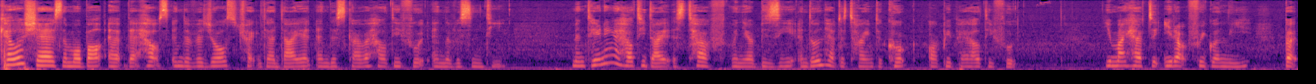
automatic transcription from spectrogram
CaloShare is a mobile app that helps individuals track their diet and discover healthy food in the vicinity. Maintaining a healthy diet is tough when you're busy and don't have the time to cook or prepare healthy food. You might have to eat out frequently, but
